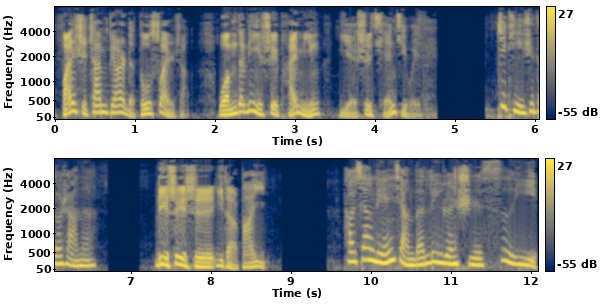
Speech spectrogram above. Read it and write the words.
凡是沾边的都算上，我们的利税排名也是前几位的。具体是多少呢？利税是一点八亿，好像联想的利润是四亿，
